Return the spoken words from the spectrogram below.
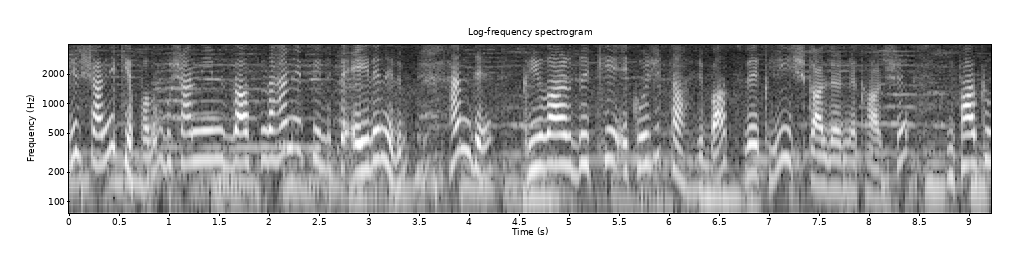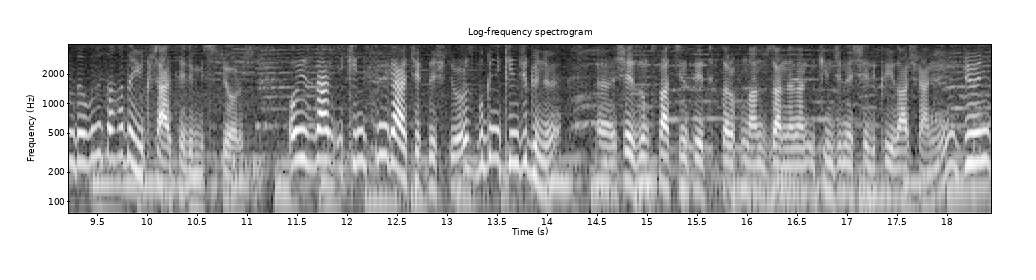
bir şenlik yapalım. Bu şenliğimizde aslında hem hep birlikte eğlenelim hem de kıyılardaki ekolojik tahribat ve kıyı işgallerine karşı farkındalığı daha da yükseltelim istiyoruz. O yüzden ikincisini gerçekleştiriyoruz. Bugün ikinci günü e, Şezlong Datça İnisiyatifi tarafından düzenlenen ikinci Neşeli Kıyılar Şenliği'nin. Dün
